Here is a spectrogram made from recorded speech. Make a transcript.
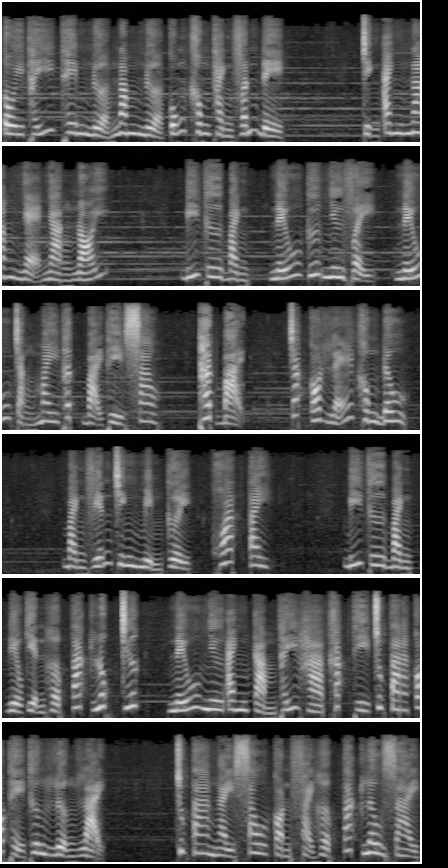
Tôi thấy thêm nửa năm nửa cũng không thành vấn đề. Trịnh Anh Nam nhẹ nhàng nói. Bí thư bành, nếu cứ như vậy, nếu chẳng may thất bại thì sao? Thất bại, chắc có lẽ không đâu. Bành Viễn Trinh mỉm cười, khoát tay. Bí thư bành, điều kiện hợp tác lúc trước, nếu như anh cảm thấy hà khắc thì chúng ta có thể thương lượng lại. Chúng ta ngày sau còn phải hợp tác lâu dài,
